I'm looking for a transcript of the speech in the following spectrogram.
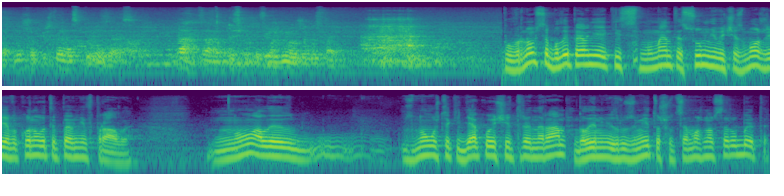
Так, ну що, пішли на спину зараз. Так, зараз. Людьми вже достатньо. Повернувся, були певні якісь моменти сумніви, чи зможу я виконувати певні вправи. Ну, але знову ж таки, дякуючи тренерам, дали мені зрозуміти, що це можна все робити.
